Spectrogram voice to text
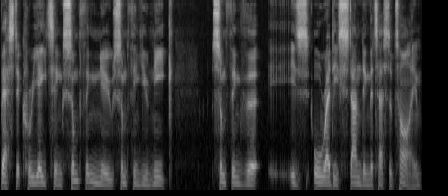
best at creating something new, something unique, something that is already standing the test of time.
